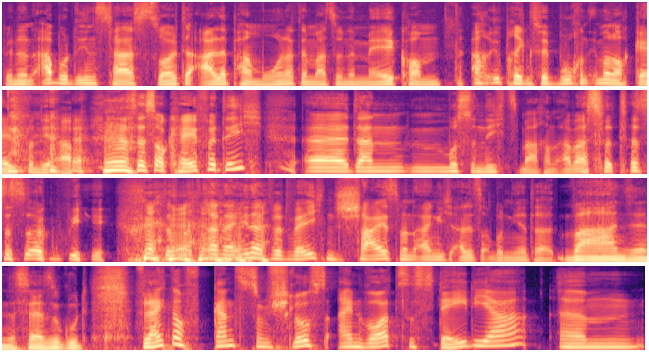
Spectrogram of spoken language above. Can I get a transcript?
wenn du einen Abo-Dienst hast, sollte alle paar Monate mal so eine Mail kommen. Ach übrigens, wir buchen immer noch Geld von dir ab. ist das okay für dich? Äh, dann musst du nichts machen. Aber so, das ist irgendwie, dass man daran erinnert wird, welchen Scheiß man eigentlich alles abonniert hat. Wahnsinn, das wäre so gut. Vielleicht noch ganz zum Schluss ein Wort zu Stadia. Ähm,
